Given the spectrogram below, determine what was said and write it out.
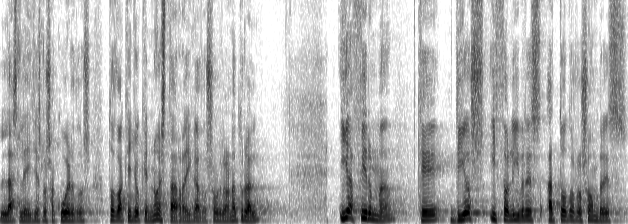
las leyes, los acuerdos, todo aquello que no está arraigado sobre lo natural, y afirma que Dios hizo libres a todos los hombres,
